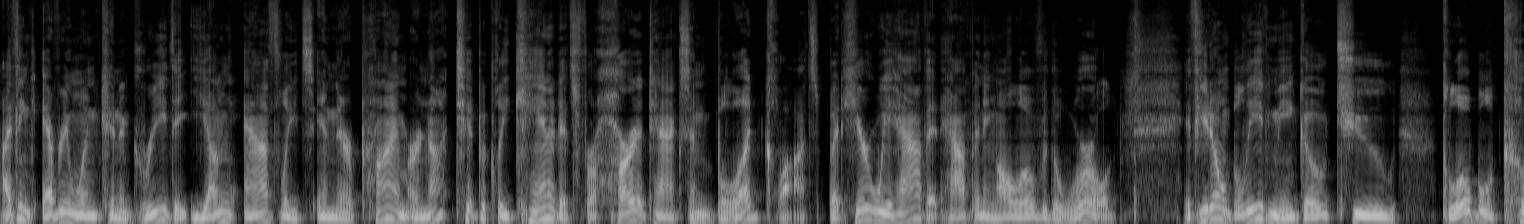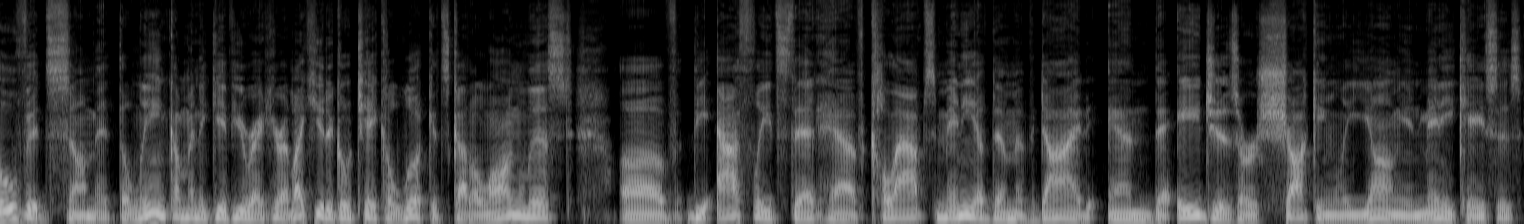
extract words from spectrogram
I think everyone can agree that young athletes in their prime are not typically candidates for heart attacks and blood clots, but here we have it happening all over the world. If you don't believe me, go to Global COVID Summit. The link I'm going to give you right here. I'd like you to go take a look. It's got a long list of the athletes that have collapsed. Many of them have died, and the ages are shockingly young in many cases.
